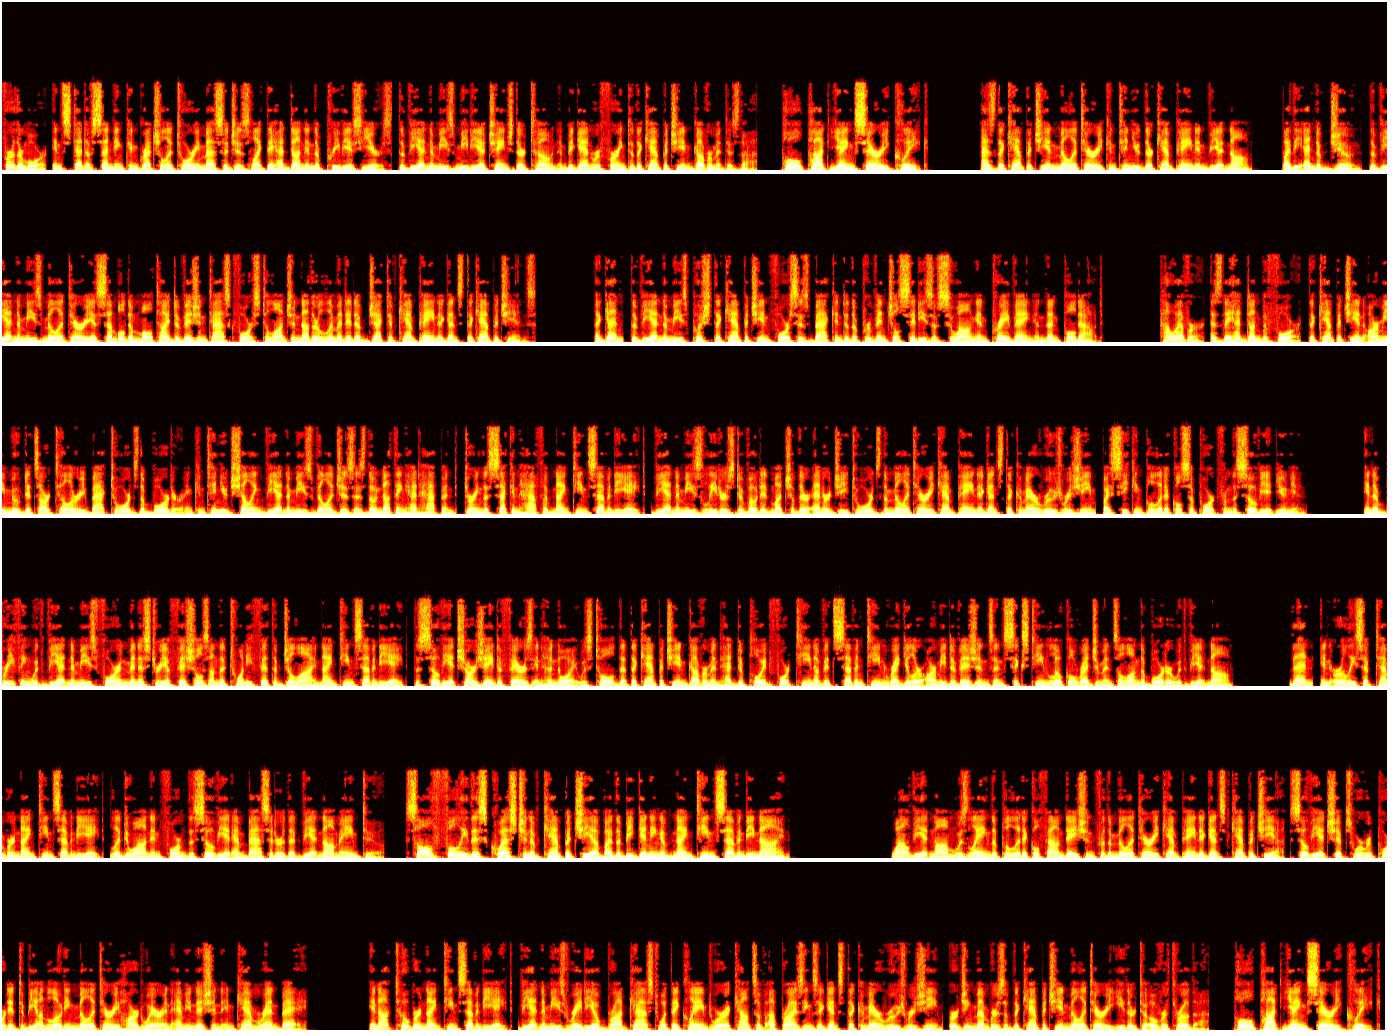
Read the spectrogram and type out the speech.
Furthermore, instead of sending congratulatory messages like they had done in the previous years, the Vietnamese media changed their tone and began referring to the Kampuchean government as the Pol Pot Ieng Sary clique, as the Kampuchean military continued their campaign in Vietnam. By the end of June, the Vietnamese military assembled a multi-division task force to launch another limited objective campaign against the Kampucheans. Again, the Vietnamese pushed the Kampuchean forces back into the provincial cities of Suong and Prey Veng and then pulled out. However, as they had done before, the Kampuchean army moved its artillery back towards the border and continued shelling Vietnamese villages as though nothing had happened. During the second half of 1978, Vietnamese leaders devoted much of their energy towards the military campaign against the Khmer Rouge regime, by seeking political support from the Soviet Union. In a briefing with Vietnamese foreign ministry officials on 25 July 1978, the Soviet chargé d'affaires in Hanoi was told that the Kampuchean government had deployed 14 of its 17 regular army divisions and 16 local regiments along the border with Vietnam. Then, in early September 1978, Le Duan informed the Soviet ambassador that Vietnam aimed to "...solve fully this question of Kampuchea by the beginning of 1979." While Vietnam was laying the political foundation for the military campaign against Kampuchea, Soviet ships were reported to be unloading military hardware and ammunition in Cam Ranh Bay. In October 1978, Vietnamese radio broadcast what they claimed were accounts of uprisings against the Khmer Rouge regime, urging members of the Kampuchean military either to overthrow the Pol Pot Ieng Sary clique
